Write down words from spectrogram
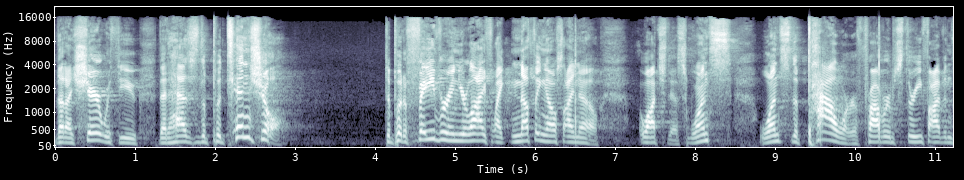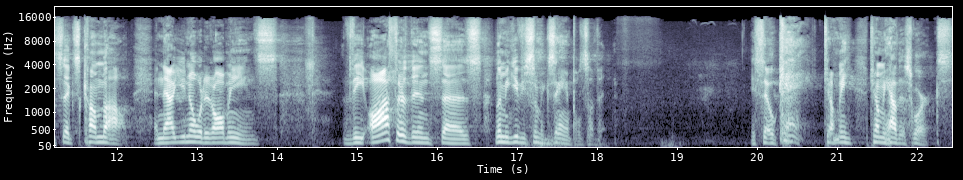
that I share with you that has the potential to put a favor in your life like nothing else I know. Watch this. Once, once the power of Proverbs 3, 5, and 6 come out, and now you know what it all means the author then says, Let me give you some examples of it. He said, Okay, tell me, tell me how this works.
